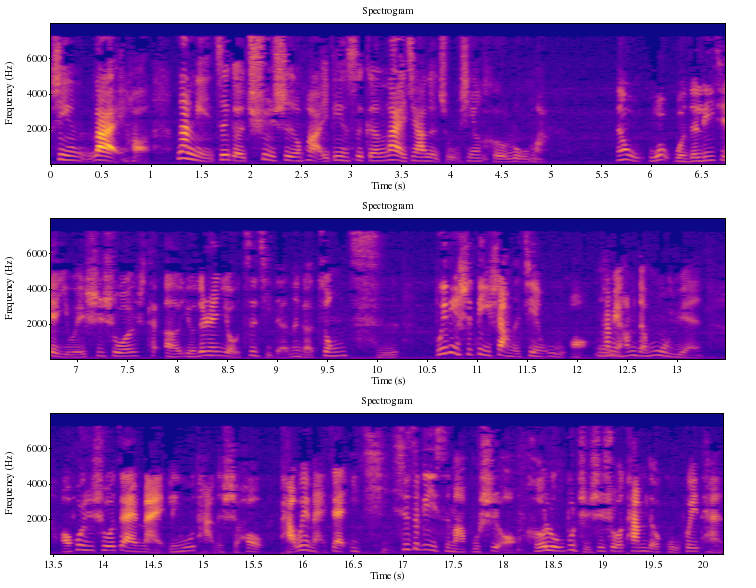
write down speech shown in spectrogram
姓赖哈，那你这个去世的话，一定是跟赖家的祖先合炉嘛。那我我的理解以为是说，呃，有的人有自己的那个宗祠，不一定是地上的建物哦，他们有他们的墓园哦，或者是说在买灵骨塔的时候，塔位买在一起，是这个意思吗？不是哦，合炉不只是说他们的骨灰坛。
